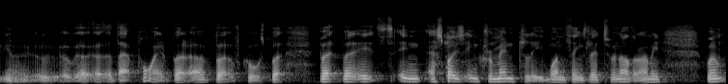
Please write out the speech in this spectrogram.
you know, at that point. But, uh, but of course, but, but, but it's, in, I suppose, incrementally, one thing's led to another. I mean, when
